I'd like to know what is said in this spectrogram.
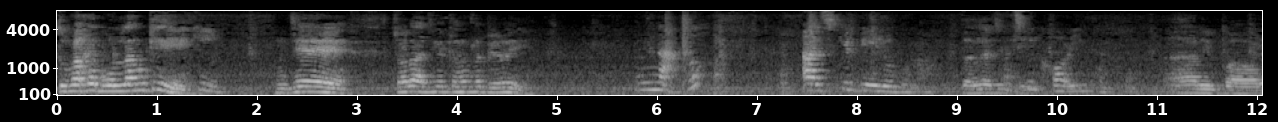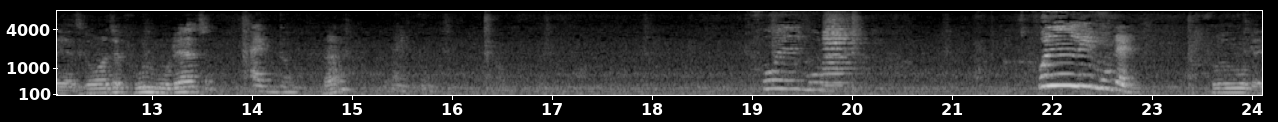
তোমাকে বললাম কি? কি? যে চলো আজকে তাহলে বেরোই। না তো আজকে বেরোবো না। তাহলে আজকে ঘরেই থাকব। আরে বাবারে আজকে মনে হচ্ছে ফুল মুডে আছো। একদম। হ্যাঁ? একদম। ফুল মুড। ফুললি মুডেড ফুল মুডে।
